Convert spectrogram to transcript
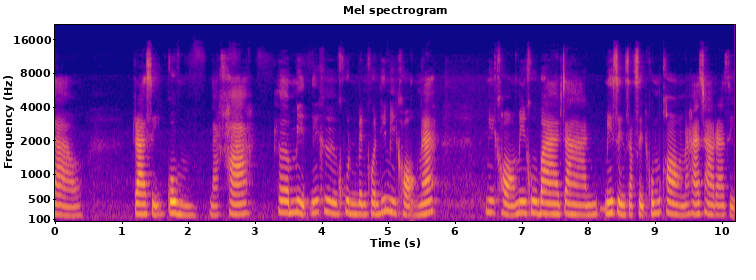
ชาวราศีกุมนะคะ เฮอร์มิตนี่คือคุณเป็นคนที่มีของนะ มีของมีครูบาอาจารย์ มีสิ่งศักดิ์สิทธิ์คุ้มครองนะคะ ชาวราศี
